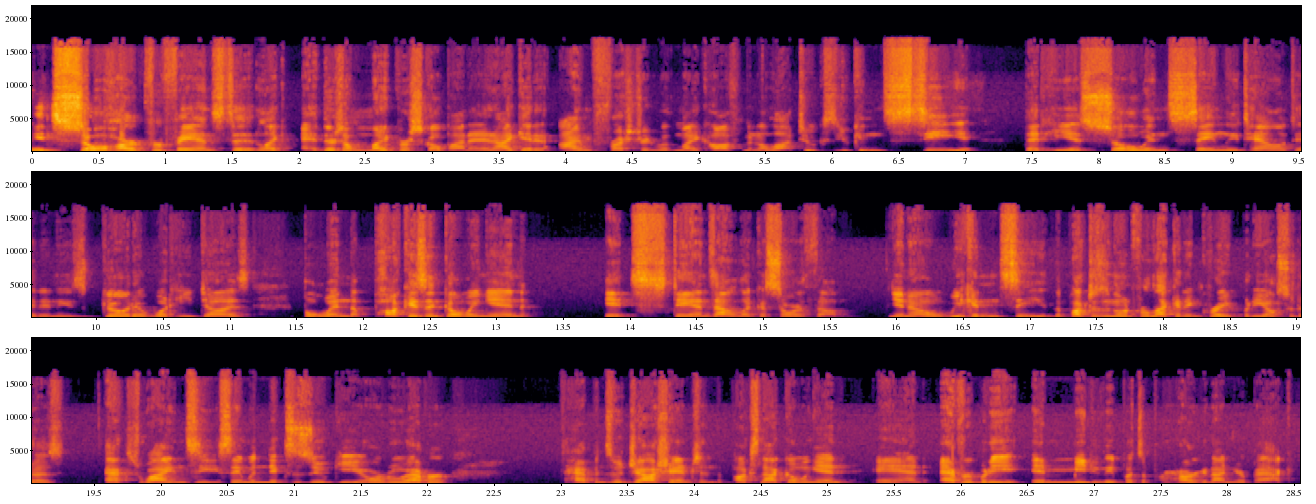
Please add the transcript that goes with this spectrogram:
it's so hard for fans to like eh, there's a microscope on it and i get it. I'm frustrated with mike hoffman a lot too because you can see that he is so insanely talented and he's good at what he does but when the puck isn't going in it stands out like a sore thumb. You know we can see the puck doesn't go in for Lehkonen, great but he also does x y and z. Same with nick suzuki or whoever happens with josh anderson. The puck's not going in and everybody immediately puts a target on your back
